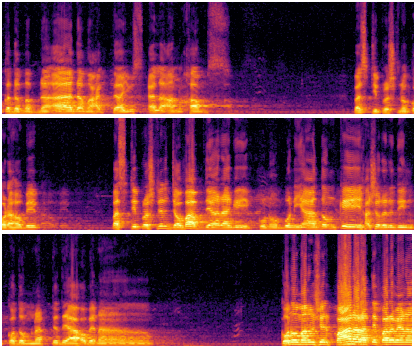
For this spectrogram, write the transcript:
قدم ابن آدم حتى يسأل عن خمس পাঁচটি প্রশ্ন করা হবে পাঁচটি প্রশ্নের জবাব দেওয়ার আগে কোন বনি আদমকে হাসরের দিন কদম নাড়তে দেয়া হবে না কোন মানুষের পা নাড়াতে পারবে না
